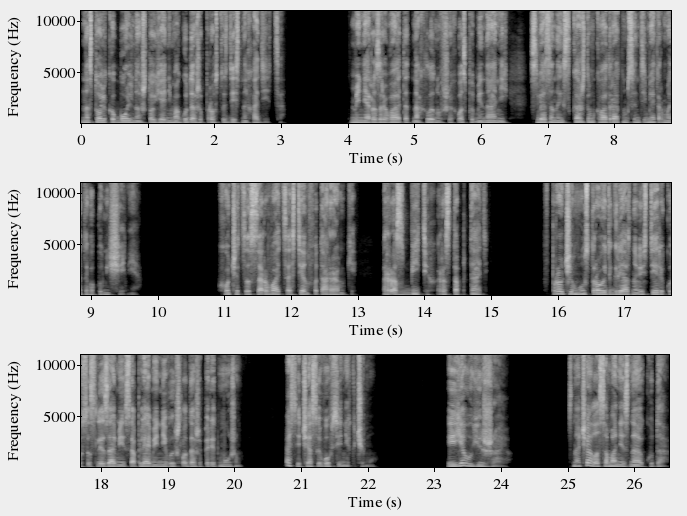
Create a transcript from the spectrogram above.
Настолько больно, что я не могу даже просто здесь находиться. Меня разрывает от нахлынувших воспоминаний, связанных с каждым квадратным сантиметром этого помещения. Хочется сорвать со стен фоторамки, разбить их, растоптать. Впрочем, устроить грязную истерику со слезами и соплями не вышло даже перед мужем, а сейчас и вовсе ни к чему. И я уезжаю. Сначала сама не знаю куда.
